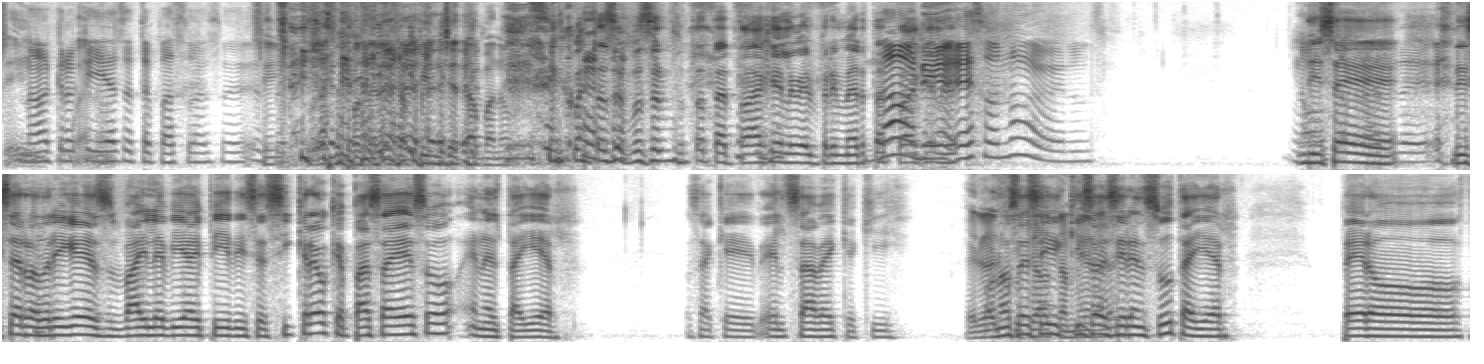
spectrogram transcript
Sí, No, creo que bueno. ya se te pasó ese. Sí, ese- ya se pasó esa pinche etapa, ¿no? En cuanto se puso el puto tatuaje, el, el primer No, tatuaje. ni güey. eso no. el- No, dice, de- dice Rodríguez Baile VIP, dice, sí creo que pasa eso en el taller. O sea que él sabe que aquí. O no sé si también, quiso ¿eh? decir en su taller. Pero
